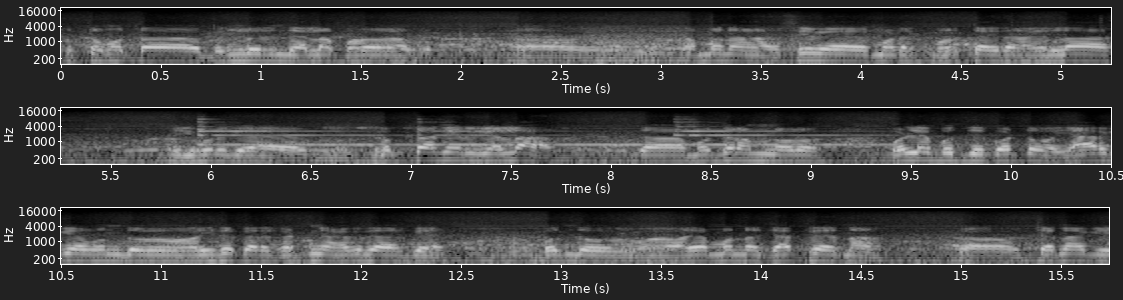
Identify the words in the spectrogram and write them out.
ಸುತ್ತಮುತ್ತ ಬೆಂಗಳೂರಿಂದ ಎಲ್ಲ ಬರೋ ಅಮ್ಮನ ಸೇವೆ ಮಾಡೋಕ್ಕೆ ಬರ್ತಾ ಇರೋ ಎಲ್ಲ ಇವರಿಗೆ ಭಕ್ತಾದಿಯರಿಗೆಲ್ಲ ಮುದ್ದರಮ್ಮನವರು ಒಳ್ಳೆ ಬುದ್ಧಿ ಕೊಟ್ಟು ಯಾರಿಗೆ ಒಂದು ಐದಕರ ಘಟನೆ ಆಗದೆ ಹಾಗೆ ಬಂದು ಅಮ್ಮನ ಜಾತ್ರೆಯನ್ನು ಚೆನ್ನಾಗಿ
